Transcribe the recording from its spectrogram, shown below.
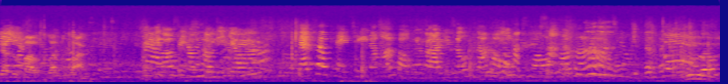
Got to about eleven o'clock. That's okay, Tina. I'm only five years old and I'm old. Got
